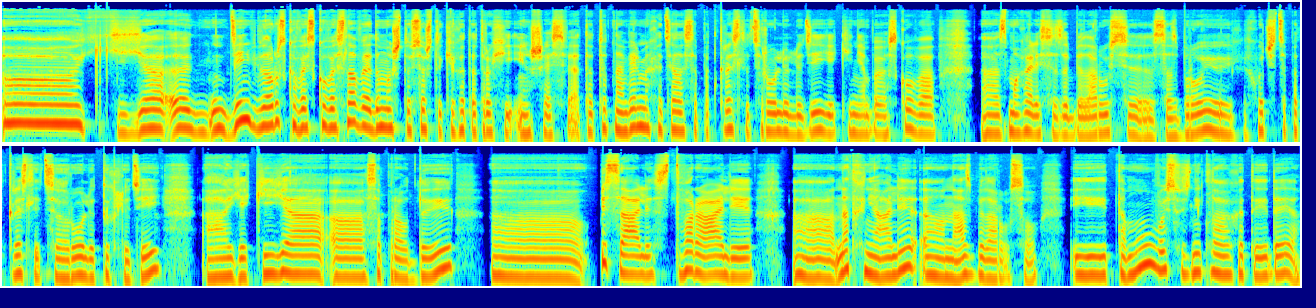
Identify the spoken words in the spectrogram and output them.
я э, дзень беларускай вайсковай славы Я думаю что все ж таки гэта трохі іншае свята тут нам вельмі хацелася падкрэсліць ролю людзей які не абавязкова змагаліся за Беларусь са зброю хочется падкрэсліць ролю тых людзей якія сапраўды пісалі стваралі натхнялі нас беларусаў і таму вось узнікла гэта ідэя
